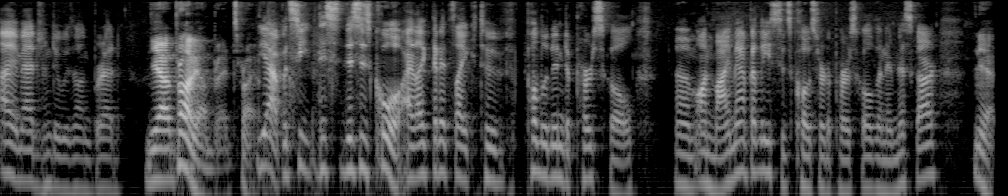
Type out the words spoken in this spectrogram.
I imagined it was on bread. Yeah, probably on bread. It's probably Yeah, but see, this this is cool. I like that it's like to pull it into Purskul. Um, on my map, at least, it's closer to Purskul than Imnescar. Yeah.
